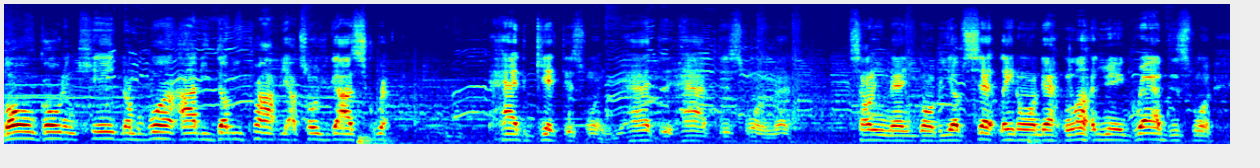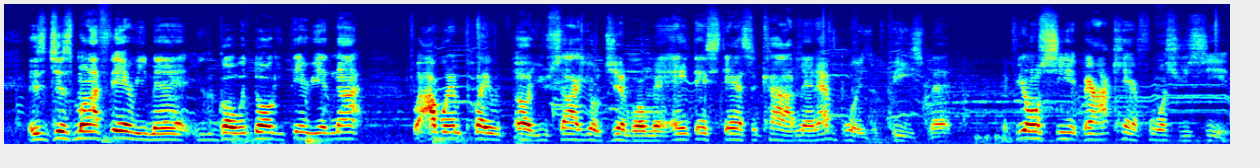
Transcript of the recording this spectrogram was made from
Lone Goat and Kid, number one, IDW property. I told you guys, script had to get this one. You had to have this one, man. Telling you, man, you're gonna be upset later on down the line. You ain't grabbed this one. It's just my theory, man. You can go with doggy theory or not. But I wouldn't play with uh, Usagi Yojimbo, man. Anything Stan Sakai, man. That boy's a beast, man. If you don't see it, man, I can't force you to see it.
